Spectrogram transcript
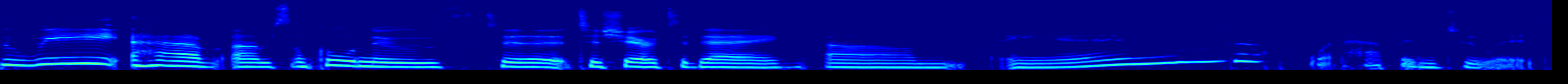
So we have um, some cool news to to share today, um, and what happened to it.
